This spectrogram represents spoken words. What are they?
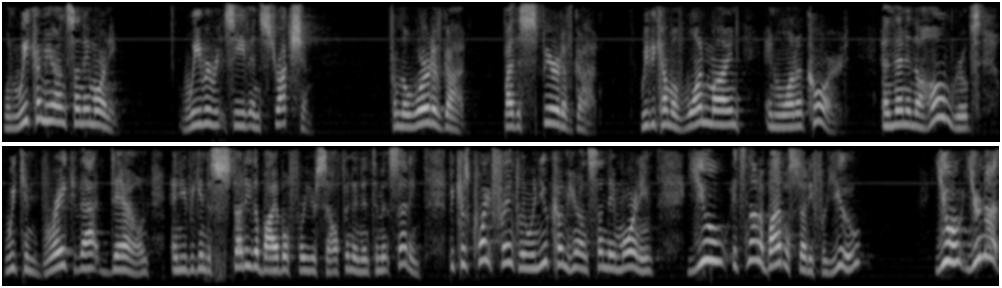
When we come here on Sunday morning, we receive instruction from the Word of God by the Spirit of God. We become of one mind and one accord. And then in the home groups, we can break that down and you begin to study the Bible for yourself in an intimate setting. Because quite frankly, when you come here on Sunday morning, you it's not a Bible study for you. You you're not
